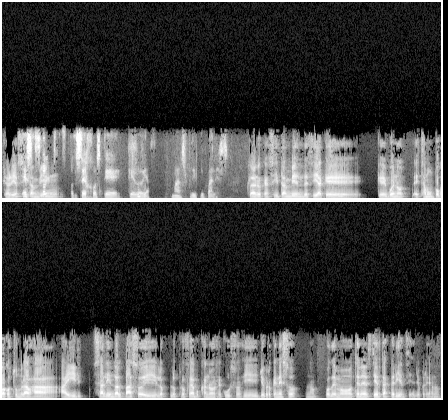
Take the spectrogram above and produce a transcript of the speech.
Claro, y así también. Son los consejos que, que doy más principales. Claro, que así también decía que, que bueno, estamos un poco acostumbrados a, ir saliendo al paso y los, profes a buscar nuevos recursos y yo creo que en eso ¿no? podemos tener cierta experiencia, yo creo, ¿no?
